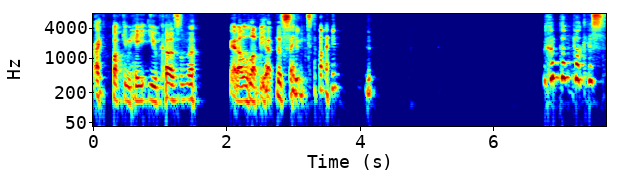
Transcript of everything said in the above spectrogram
I fucking hate you, Kazuma. And I love you at the same time. what the fuck is...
